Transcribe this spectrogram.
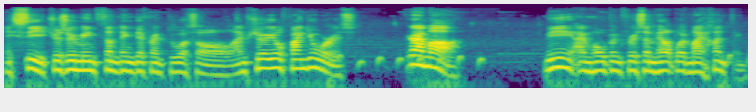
I see, treasure means something different to us all. I'm sure you'll find yours. Grandma! Me, I'm hoping for some help with my hunting.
